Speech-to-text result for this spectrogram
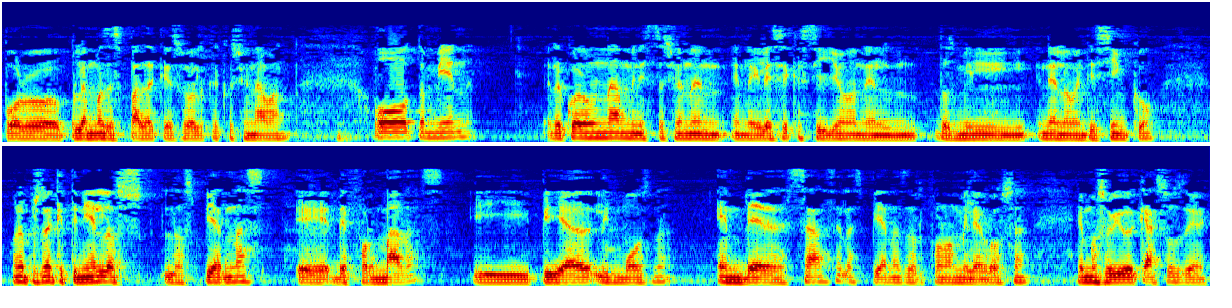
por problemas de espalda que eso es lo que ocasionaban. O también recuerdo una administración en, la iglesia de Castillo en el 2000, en el 95, una persona que tenía los, las piernas eh, deformadas y pedía limosna, enderezarse las piernas de forma milagrosa. Hemos oído casos de,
